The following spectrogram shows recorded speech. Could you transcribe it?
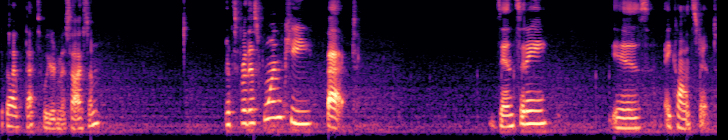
You'd be Like, that's weird, Miss Ison. It's for this one key fact density is a constant.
